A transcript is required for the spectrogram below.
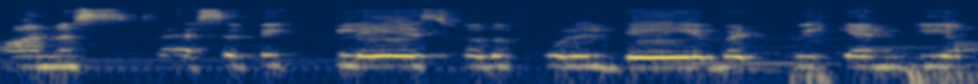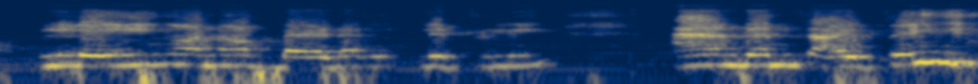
on a specific place for the full day but we can be laying on our bed literally and then typing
